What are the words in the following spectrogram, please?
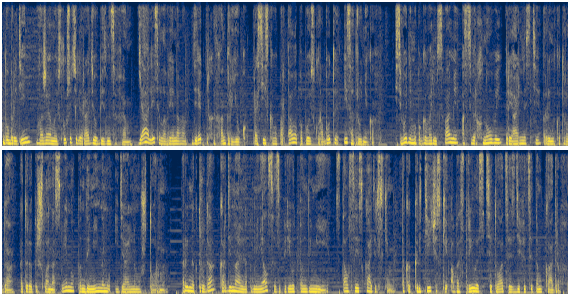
Добрый день, уважаемые слушатели радио Бизнес ФМ. Я Олеся Лавренова, директор Headhunter Юг, российского портала по поиску работы и сотрудников. Сегодня мы поговорим с вами о сверхновой реальности рынка труда, которая пришла на смену пандемийному идеальному шторму. Рынок труда кардинально поменялся за период пандемии, стал соискательским, так как критически обострилась ситуация с дефицитом кадров.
